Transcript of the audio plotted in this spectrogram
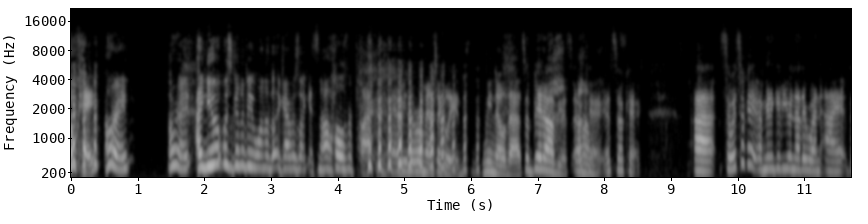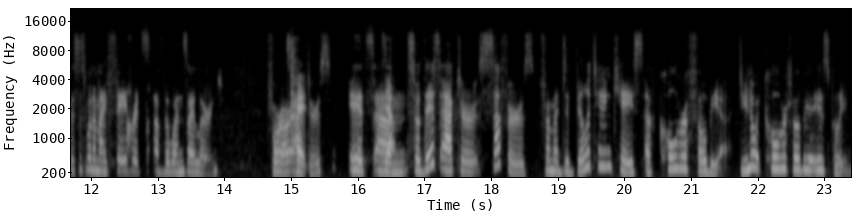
Okay. All right. All right. I knew it was gonna be one of the like I was like, it's not Oliver Platt. He can't be the romantic lead. We know that. It's a bit obvious. Okay, Um, it's okay. Uh, so it's okay. I'm going to give you another one. I this is one of my favorites of the ones I learned for our Okay. actors. It's um, so this actor suffers from a debilitating case of coulrophobia. Do you know what coulrophobia is, Pauline?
